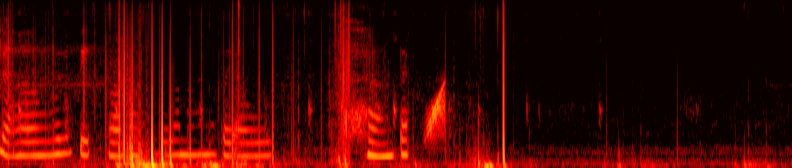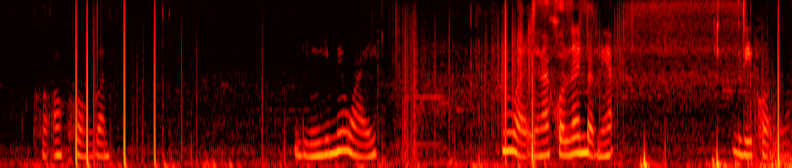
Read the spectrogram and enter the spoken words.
เดี๋ยวเราไม่ได้ปิดเราเดี๋ยวเรามาไปเอาของแป๊บ ขอเอาของก่อน อย่างนี้ไม่ไหว ไม่ไหวเลยนะ คนเล่นแบบเนี้ยรีพอร์ตแล้ว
